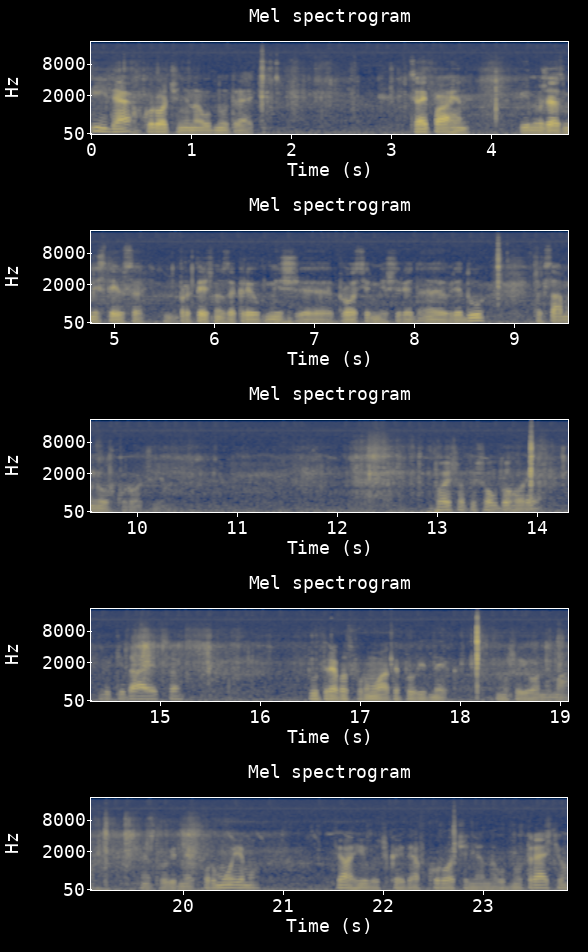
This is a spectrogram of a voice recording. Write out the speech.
І йде вкорочення на одну третю. Цей пагін він вже змістився, практично закрив між, е, простір між ряд- е, в ряду, так само його вкорочуємо. Той, що пішов до гори, викидається. Тут треба сформувати провідник, тому що його нема. Ми провідник формуємо. Ця гілочка йде вкорочення на одну третю.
